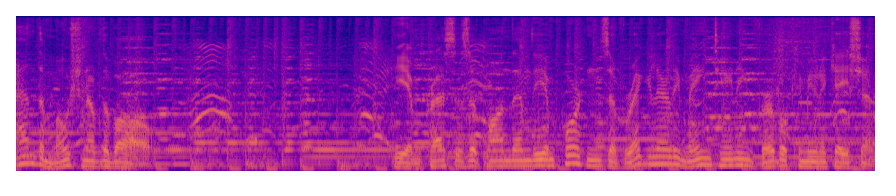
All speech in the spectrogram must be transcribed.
and the motion of the ball. He impresses upon them the importance of regularly maintaining verbal communication.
